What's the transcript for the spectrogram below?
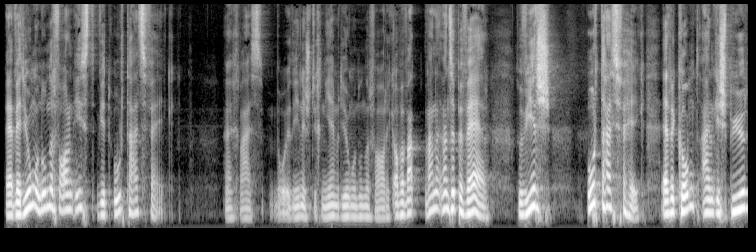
äh, wer jung und unerfahren ist, wird urteilsfähig. Ich weiß, wo in ist natürlich niemand jung und unerfahren. Aber wenn, wenn, wenn es jemand wäre, du wirst urteilsfähig. Er bekommt ein Gespür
